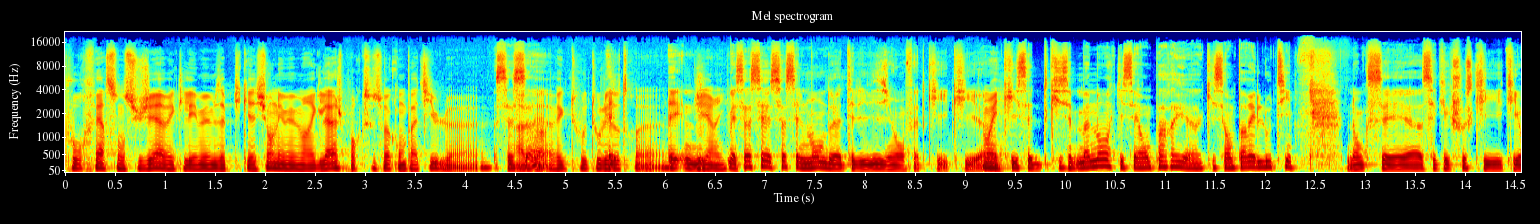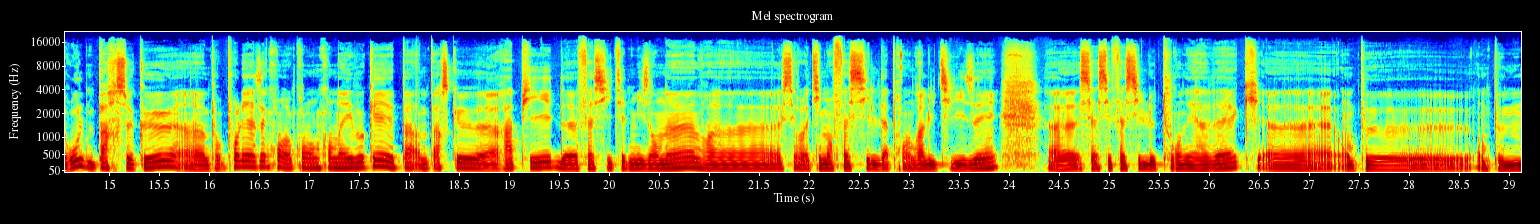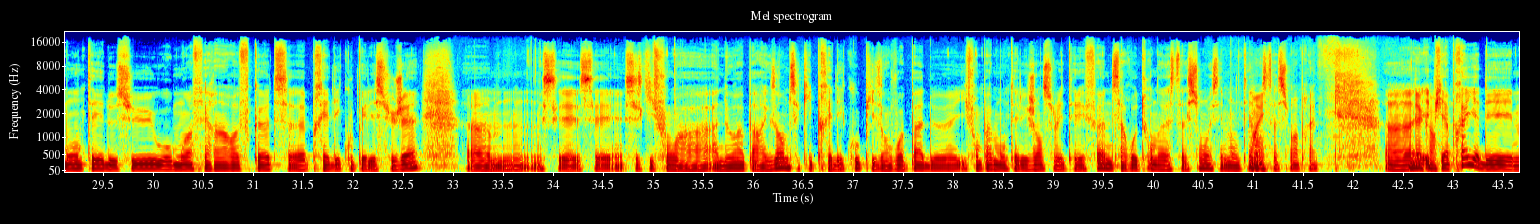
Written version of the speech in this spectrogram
pour faire son sujet avec les mêmes applications, les mêmes réglages pour que ce soit compatible euh, avec, avec tous les et, autres euh, et, Mais ça c'est ça c'est le monde de la télévision en fait qui qui euh, oui. qui qui maintenant qui s'est emparé qui s'est emparé de l'outil. Donc c'est c'est quelque chose qui, qui roule parce que pour, pour les raisons qu'on qu qu a évoquées parce que rapide, facilité de mise en œuvre, c'est relativement facile d'apprendre à l'utiliser, c'est assez facile de tourner avec, on peut on peut monter dessus ou au moins faire un rough cut, euh, prédécouper les sujets. Euh, c'est ce qu'ils font à, à, Noah par exemple, c'est qu'ils prédécoupent, ils envoient pas de, ils font pas monter les gens sur les téléphones, ça retourne à la station et c'est monté ouais. à la station après. Euh, et puis après il y a des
